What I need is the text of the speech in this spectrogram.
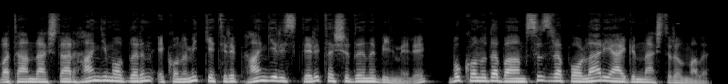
vatandaşlar hangi modların ekonomik getirip hangi riskleri taşıdığını bilmeli, bu konuda bağımsız raporlar yaygınlaştırılmalı.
